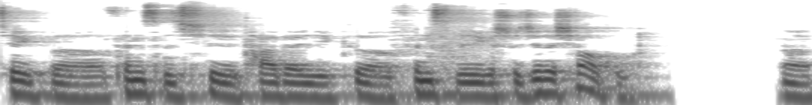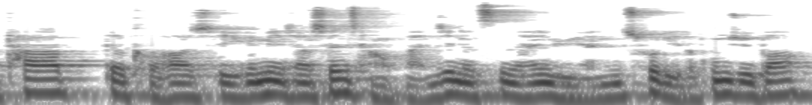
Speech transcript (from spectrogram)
这个分词器它的一个分词的一个实际的效果。呃，它的口号是一个面向生产环境的自然语言处理的工具包。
